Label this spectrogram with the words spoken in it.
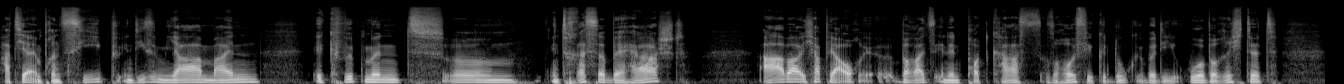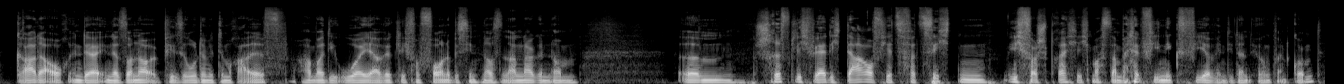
hat ja im Prinzip in diesem Jahr mein Equipment ähm, Interesse beherrscht. Aber ich habe ja auch äh, bereits in den Podcasts also häufig genug über die Uhr berichtet. Gerade auch in der, in der Sonderepisode mit dem Ralf haben wir die Uhr ja wirklich von vorne bis hinten auseinandergenommen. Ähm, schriftlich werde ich darauf jetzt verzichten. Ich verspreche, ich mache es dann bei der Phoenix 4, wenn die dann irgendwann kommt.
